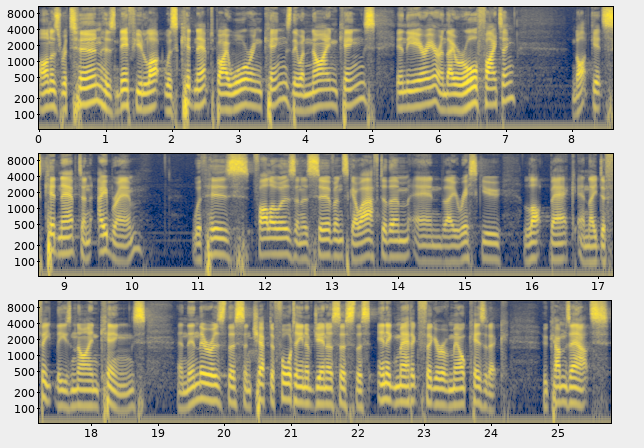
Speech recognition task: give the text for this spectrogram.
On his return, his nephew Lot was kidnapped by warring kings. There were nine kings in the area, and they were all fighting. Lot gets kidnapped, and Abraham, with his followers and his servants, go after them, and they rescue Lot back, and they defeat these nine kings. And then there is this in chapter 14 of Genesis, this enigmatic figure of Melchizedek who comes out,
